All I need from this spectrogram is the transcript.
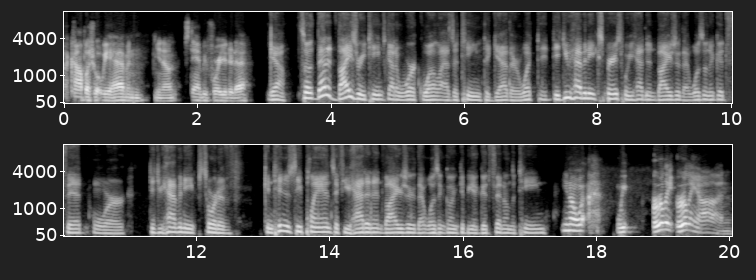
accomplish what we have and you know stand before you today yeah. So that advisory team's got to work well as a team together. What did you have any experience where you had an advisor that wasn't a good fit? Or did you have any sort of contingency plans if you had an advisor that wasn't going to be a good fit on the team? You know we early early on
